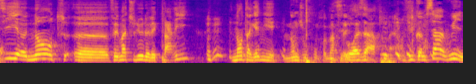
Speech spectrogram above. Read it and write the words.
Si euh, Nantes euh, fait match nul avec Paris, Nantes a gagné. Nantes joue contre Marseille. Au hasard. Alors, vu comme ça, oui,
